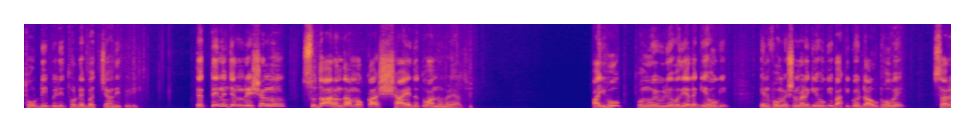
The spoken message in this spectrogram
ਤੁਹਾਡੀ ਪੀੜ੍ਹੀ, ਤੁਹਾਡੇ ਬੱਚਿਆਂ ਦੀ ਪੀੜ੍ਹੀ। ਤੇ ਤਿੰਨ ਜਨਰੇਸ਼ਨ ਨੂੰ ਸੁਧਾਰਨ ਦਾ ਮੌਕਾ ਸ਼ਾਇਦ ਤੁਹਾਨੂੰ ਮਿਲਿਆ ਜੀ। ਆਈ ਹੋਪ ਤੁਹਾਨੂੰ ਇਹ ਵੀਡੀਓ ਵਧੀਆ ਲੱਗੀ ਹੋਊਗੀ ਇਨਫੋਰਮੇਸ਼ਨ ਮਿਲ ਗਈ ਹੋਊਗੀ, ਬਾਕੀ ਕੋਈ ਡਾਊਟ ਹੋਵੇ ਸਰ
